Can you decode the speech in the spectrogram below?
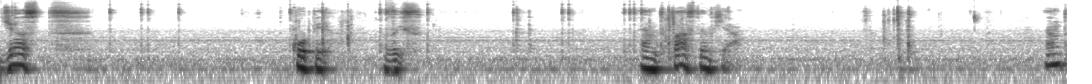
just copy this and paste in here and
